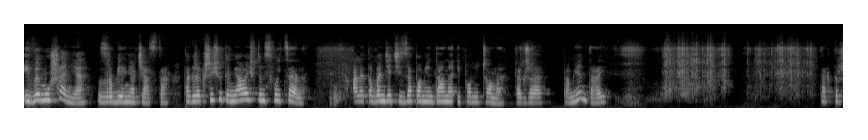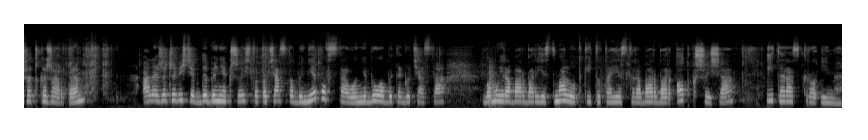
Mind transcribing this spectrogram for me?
I wymuszenie zrobienia ciasta. Także Krzysiu, ty miałeś w tym swój cel, ale to będzie ci zapamiętane i policzone. Także pamiętaj. Tak troszeczkę żartem. Ale rzeczywiście, gdyby nie Krzyś, to to ciasto by nie powstało, nie byłoby tego ciasta, bo mój rabarbar jest malutki. Tutaj jest rabarbar od Krzysia. I teraz kroimy.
